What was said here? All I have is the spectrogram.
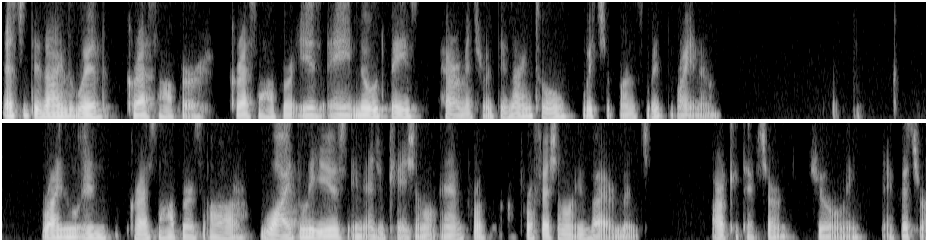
It's designed with Grasshopper. Grasshopper is a node-based parametric design tool which runs with Rhino. Rhino and grasshoppers are widely used in educational and pro professional environments, architecture, jewelry, etc.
